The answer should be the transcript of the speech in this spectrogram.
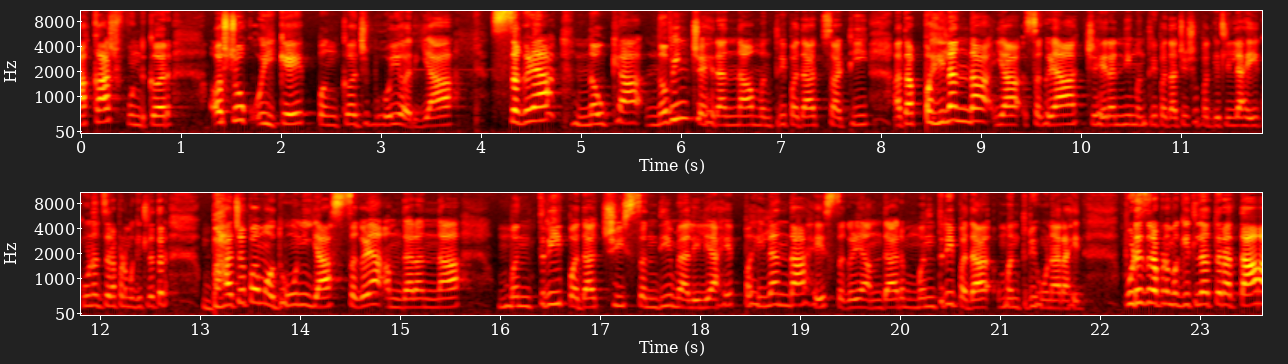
आकाश फुंडकर अशोक उईके पंकज भोयर या सगळ्या नवख्या नवीन चेहऱ्यांना मंत्रिपदासाठी आता पहिल्यांदा या सगळ्या चेहऱ्यांनी मंत्रिपदाची शपथ घेतलेली आहे. एकूणच जर आपण बघितलं तर भाजपमधून या सगळ्या आमदारांना मंत्रिपदाची संधी मिळालेली आहे. पहिल्यांदा हे सगळे आमदार मंत्रिपदा मंत्री होणार आहेत. पुढे जर आपण बघितलं तर आता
